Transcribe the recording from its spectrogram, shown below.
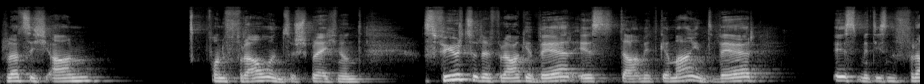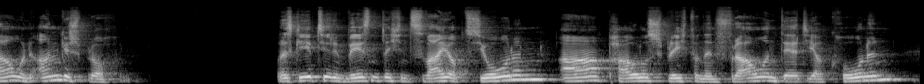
plötzlich an, von Frauen zu sprechen und es führt zu der Frage, wer ist damit gemeint? Wer ist mit diesen Frauen angesprochen? Und es gibt hier im Wesentlichen zwei Optionen. A, Paulus spricht von den Frauen der Diakonen,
